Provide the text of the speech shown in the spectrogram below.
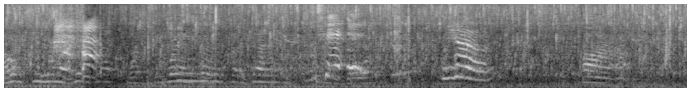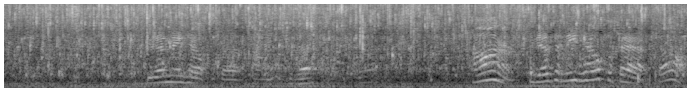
that. She need help with that. Connor. She doesn't need help with that. Stop.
